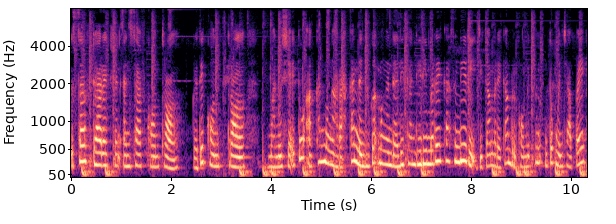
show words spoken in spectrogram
Self direction and self control berarti kontrol manusia itu akan mengarahkan dan juga mengendalikan diri mereka sendiri jika mereka berkomitmen untuk mencapai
